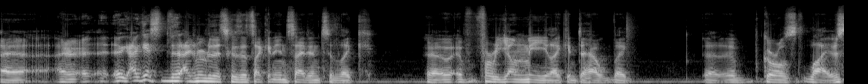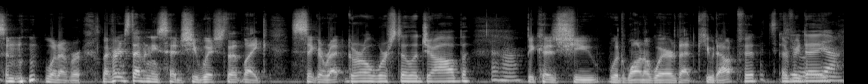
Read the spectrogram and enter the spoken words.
uh, I, I, guess th- I remember this because it's like an insight into like uh, for young me, like into how like uh, girls' lives and whatever. My friend Stephanie said she wished that like cigarette girl were still a job Uh-huh. because she would want to wear that cute outfit It's every cute, day. yeah.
